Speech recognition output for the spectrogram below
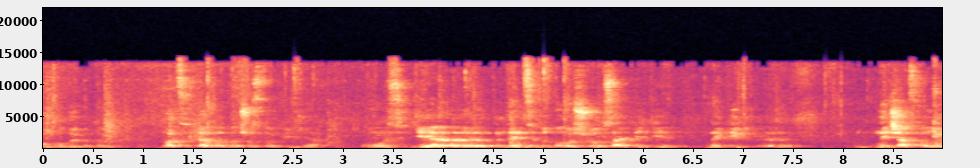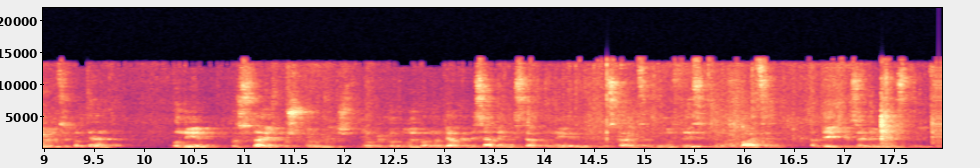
Google викотив 25-26 квітня. Ось. Є е, тенденція до того, що сайти, які, на яких не часто оновлюється контент, вони просідають в. Наприклад, коли там на 5-10 місцях вони випускаються мінус 10, мінус 20, а деякі взагалі мінус 30.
